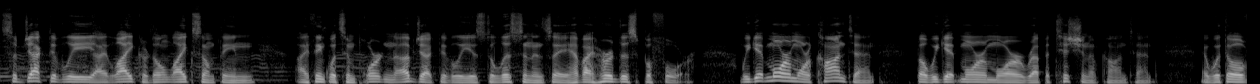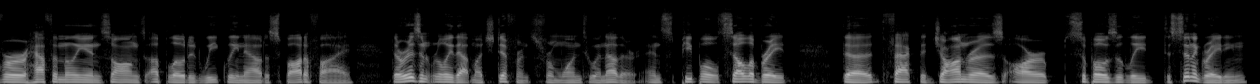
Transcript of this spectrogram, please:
subjectively I like or don't like something I think what's important objectively is to listen and say, Have I heard this before? We get more and more content, but we get more and more repetition of content. And with over half a million songs uploaded weekly now to Spotify, there isn't really that much difference from one to another. And people celebrate the fact that genres are supposedly disintegrating,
